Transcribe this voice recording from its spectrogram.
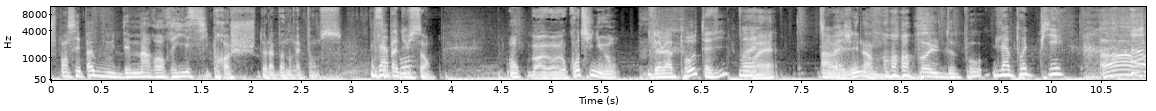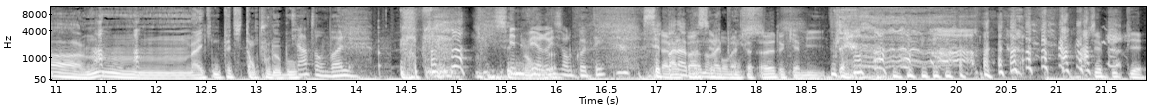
Je pensais pas que vous démarreriez si proche de la bonne réponse. C'est pas du sang. Donc, bah, euh, continuons. De la peau, t'as dit Ouais. Ah ouais. T'imagines un bol de peau De la peau de pied. Ah, mmh, avec une petite ampoule au bout. Tiens ton bol. C'est une verrue sur le côté. C'est pas la bonne pour réponse. mettre le E de Camille. J'ai plus de pied.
